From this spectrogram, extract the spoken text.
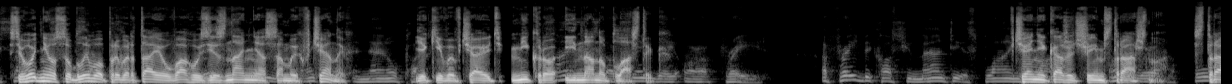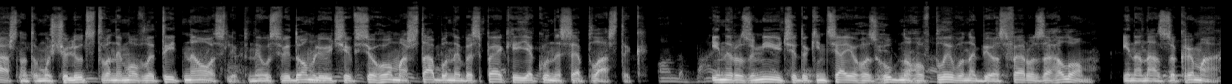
Сьогодні особливо привертає увагу зізнання самих вчених, які вивчають мікро і нанопластик. Вчені кажуть, що їм страшно. Страшно, тому що людство немов летить на осліп, не усвідомлюючи всього масштабу небезпеки, яку несе пластик, і не розуміючи до кінця його згубного впливу на біосферу загалом, і на нас, зокрема.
